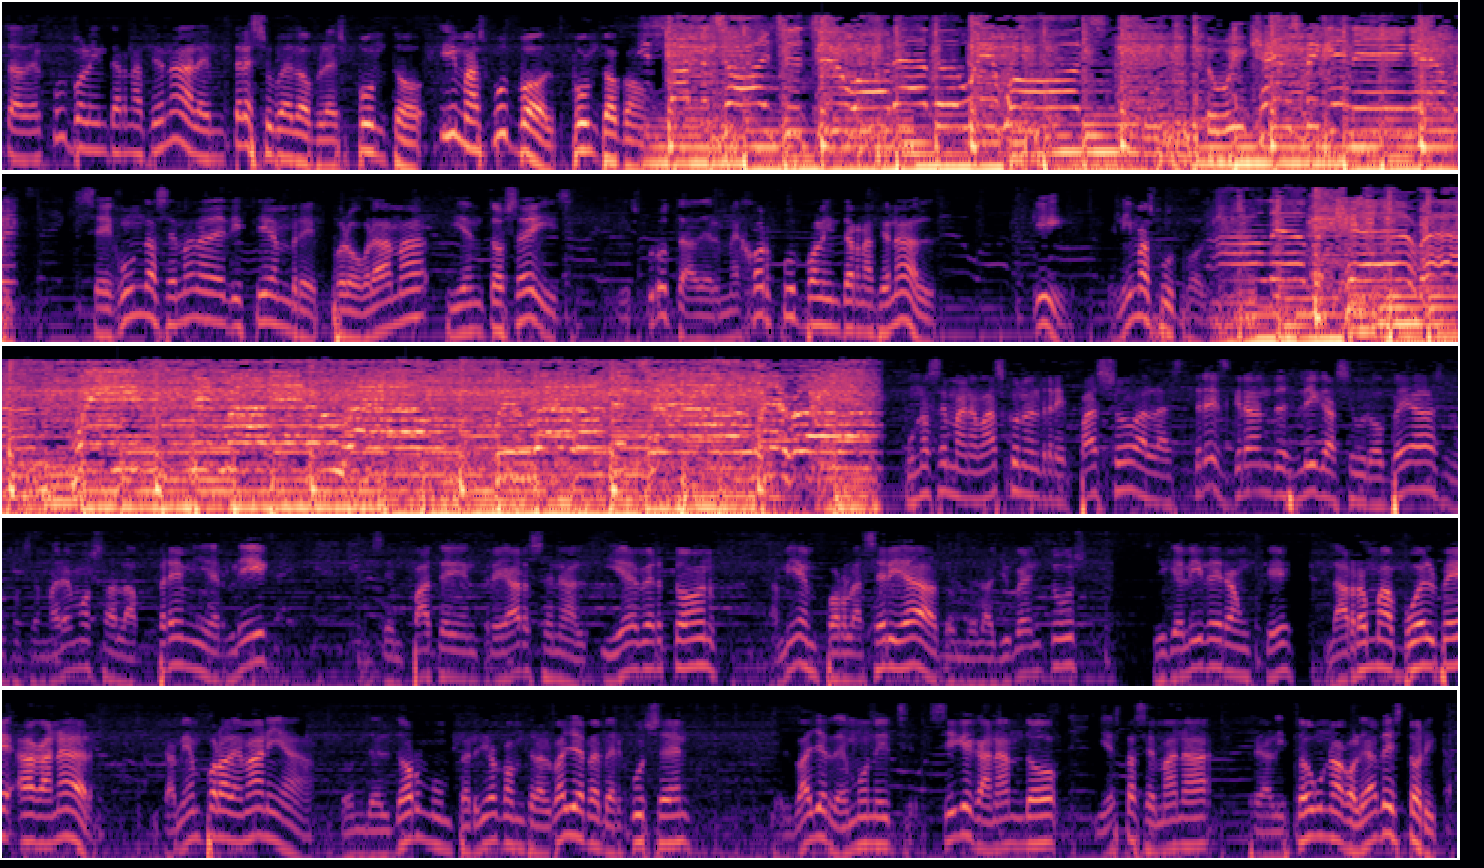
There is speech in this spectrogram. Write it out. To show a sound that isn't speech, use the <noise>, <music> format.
Disfruta del fútbol internacional en www.imasfutbol.com. Segunda semana de diciembre, programa 106. Disfruta del mejor fútbol internacional. Aquí, en Imas Fútbol. Una semana más con el repaso a las tres grandes ligas europeas. Nos asomaremos a la Premier League, ese empate entre Arsenal y Everton. También por la Serie A, donde la Juventus sigue líder, aunque la Roma vuelve a ganar. Y también por Alemania, donde el Dortmund perdió contra el Bayern Leverkusen. El Bayern de Múnich sigue ganando y esta semana realizó una goleada histórica.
